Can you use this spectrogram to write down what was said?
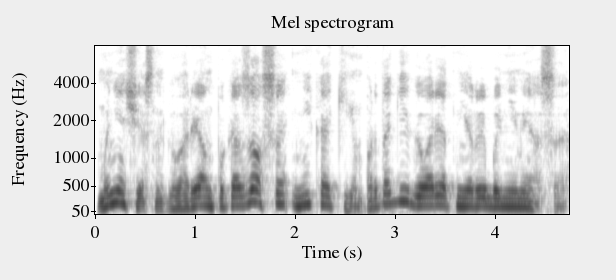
Мне, честно говоря, он показался никаким. Про таких говорят ни рыба, ни мясо.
